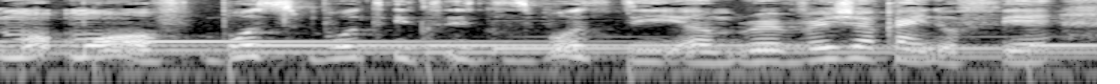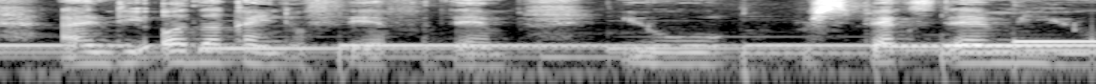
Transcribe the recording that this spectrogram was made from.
more, more of both both it, it's both the um, reverential kind of fear and the other kind of fear for them you respect them you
